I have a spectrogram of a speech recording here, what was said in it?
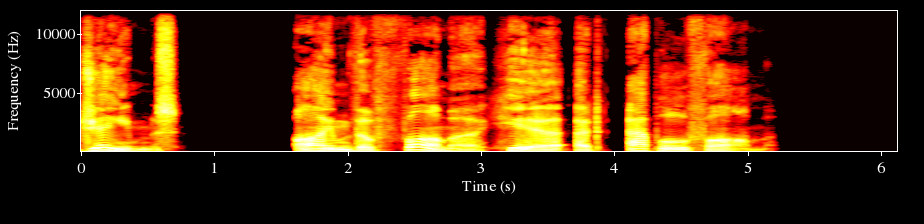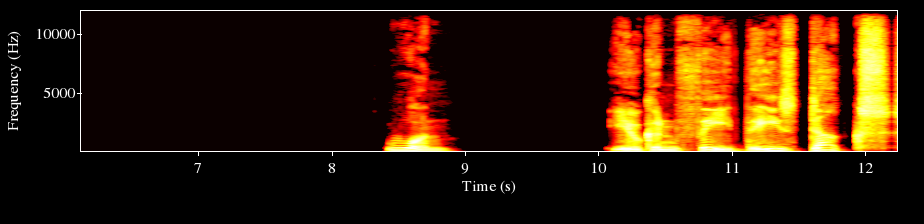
James. I'm the farmer here at Apple Farm. 1, You can feed these ducks.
